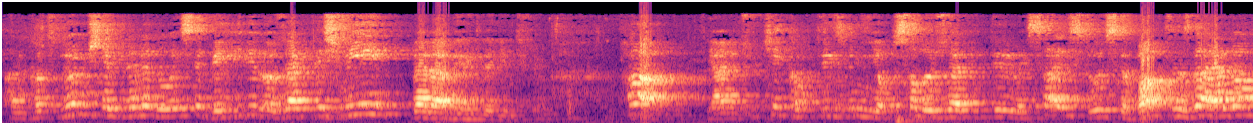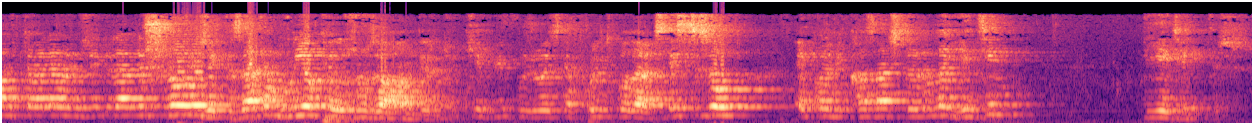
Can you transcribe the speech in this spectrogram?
hani katılıyorum Şebnem'e dolayısıyla belli bir özelleşmeyi beraberinde getiriyor. Ha, yani Türkiye kapitalizminin yapısal özellikleri vesairesi dolayısıyla baktığınızda Erdoğan muhtemelen önümüzdeki dönemde şunu oynayacaktı. Zaten bunu yapıyor uzun zamandır. Türkiye büyük burjuvazisine politik olarak sessiz ol, ekonomik kazançlarında yetin diyecektir.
